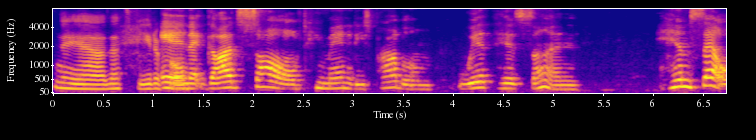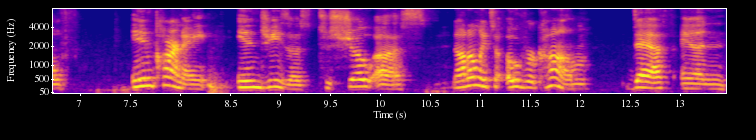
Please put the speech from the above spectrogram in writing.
Yeah, that's beautiful. and that god solved humanity's problem with his son himself incarnate in jesus to show us not only to overcome death and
